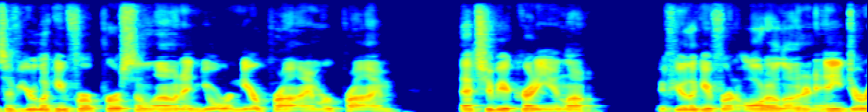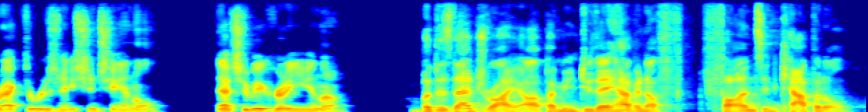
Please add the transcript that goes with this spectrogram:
So if you're looking for a personal loan and you're near prime or prime, that should be a credit union loan. If you're looking for an auto loan in any direct origination channel, that should be a credit union loan. But does that dry up? I mean, do they have enough funds and capital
